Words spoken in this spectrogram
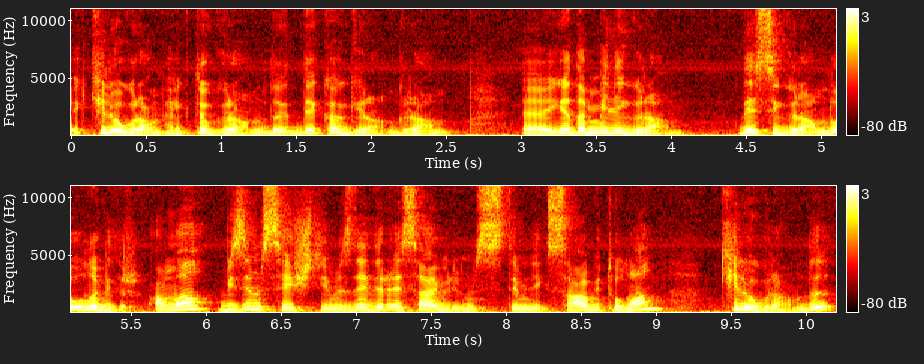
E, kilogram, hektogram, dekagram e, ya da miligram, desigram da olabilir. Ama bizim seçtiğimiz nedir? SI birim sistemindeki sabit olan kilogramdı.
